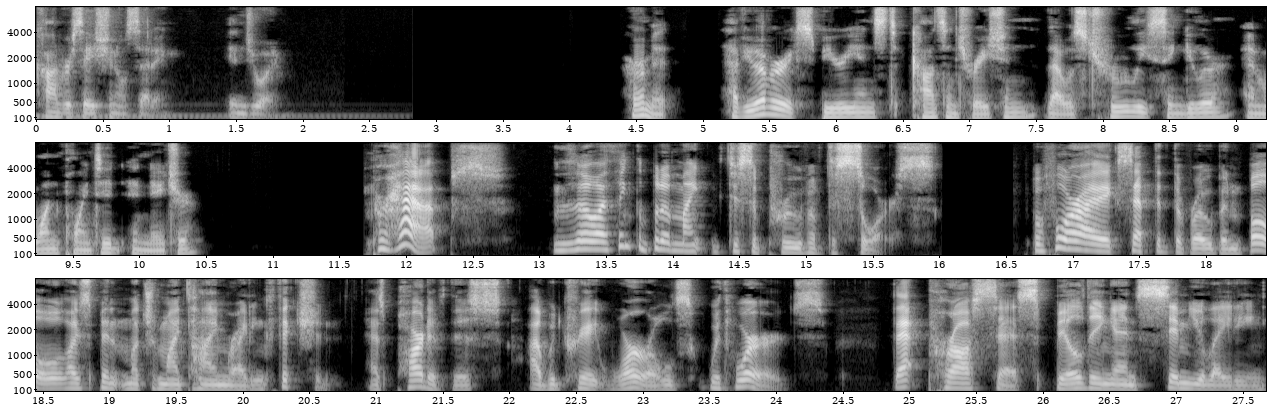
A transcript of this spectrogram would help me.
conversational setting. Enjoy. Hermit, have you ever experienced concentration that was truly singular and one pointed in nature? Perhaps, though I think the Buddha might disapprove of the source. Before I accepted the robe and bowl, I spent much of my time writing fiction. As part of this, I would create worlds with words. That process, building and simulating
